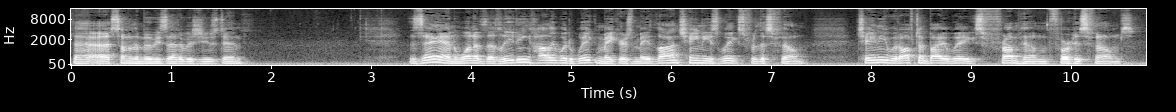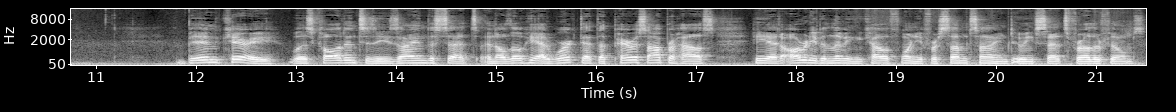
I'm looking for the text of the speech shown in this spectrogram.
the, uh, some of the movies that it was used in. Zan, one of the leading Hollywood wig makers, made Lon Chaney's wigs for this film. Chaney would often buy wigs from him for his films. Ben Carré was called in to design the sets, and although he had worked at the Paris Opera House, he had already been living in California for some time doing sets for other films.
